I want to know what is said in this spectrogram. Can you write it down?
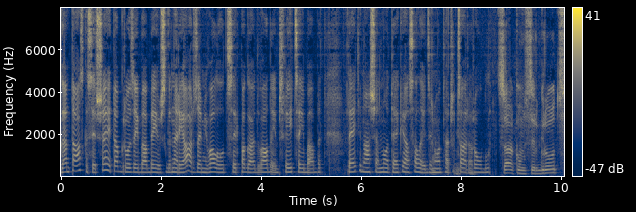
Gan tās, kas ir šeit apgrozībā bijušas, gan arī ārzemju valūtas ir pagaidu valdības rīcībā, bet rēķināšana notiek jāsalīdzinot ar cara rubli. Sākums ir grūts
